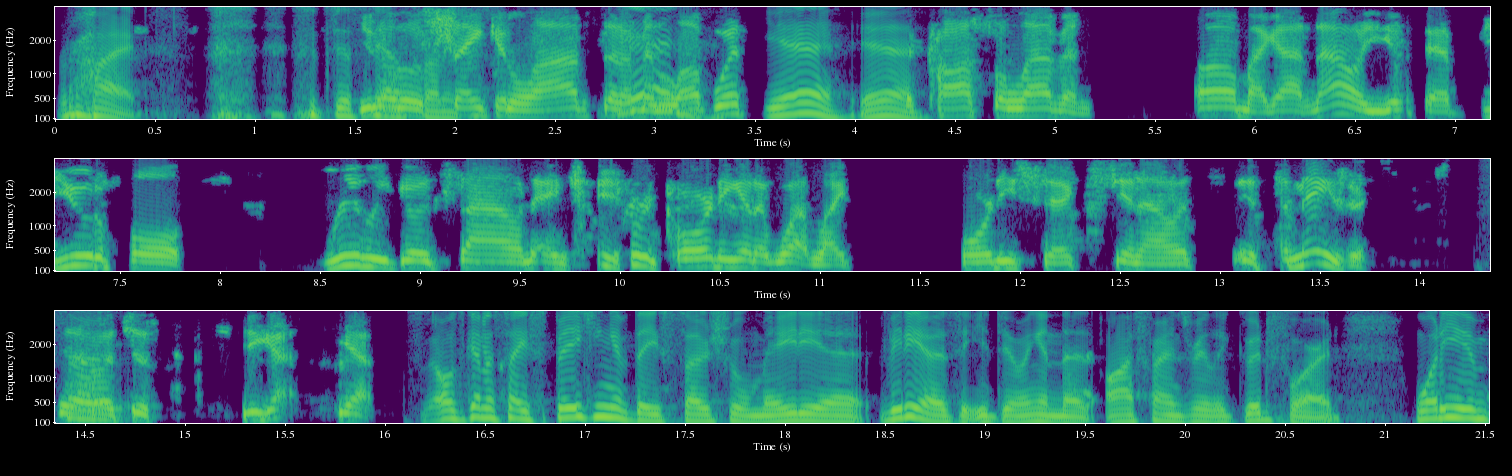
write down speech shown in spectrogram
Right. it just you know those funny. Sanken lavs that yeah. I'm in love with? Yeah, yeah. It costs 11. Oh my God. Now you get that beautiful, really good sound, and you're recording it at what, like 46? You know, it's, it's amazing. So, you know, it's just you got yeah. I was going to say, speaking of these social media videos that you're doing, and the iPhone's really good for it. What do you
